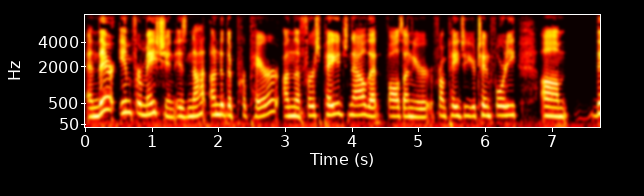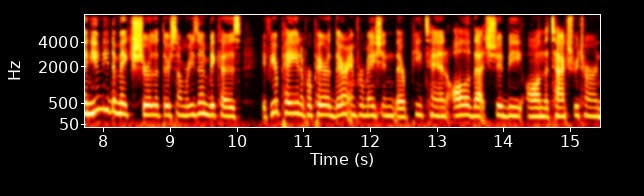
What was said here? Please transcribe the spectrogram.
and their information is not under the prepare on the first page now that falls on your front page of your 1040 um, then you need to make sure that there's some reason because if you're paying a preparer, their information, their PTIN, all of that should be on the tax return.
